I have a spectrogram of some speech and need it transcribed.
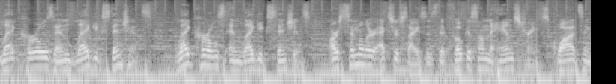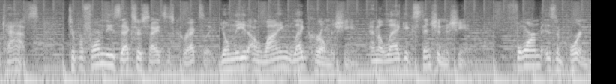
Leg curls and leg extensions. Leg curls and leg extensions are similar exercises that focus on the hamstrings, quads, and calves. To perform these exercises correctly, you'll need a lying leg curl machine and a leg extension machine. Form is important,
